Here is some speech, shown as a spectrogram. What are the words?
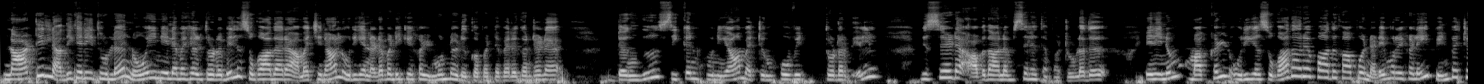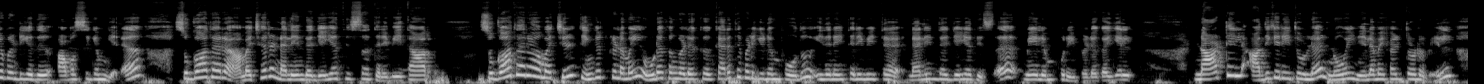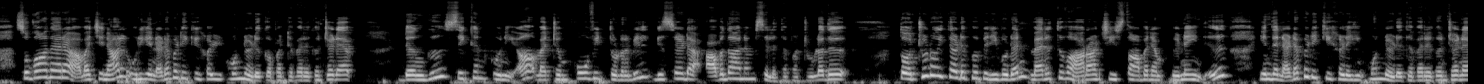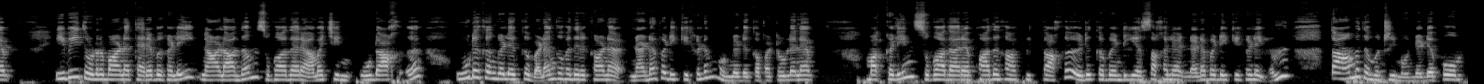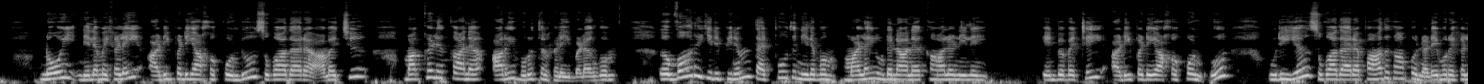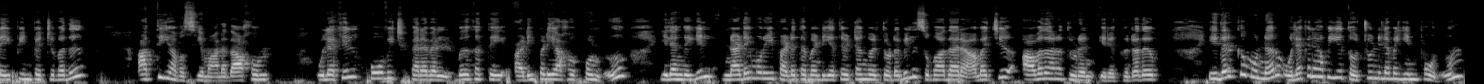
நாட்டில் அதிகரித்துள்ள நோய் நிலைமைகள் தொடர்பில் சுகாதார அமைச்சினால் உரிய நடவடிக்கைகள் முன்னெடுக்கப்பட்டு வருகின்றன. டெங்கு சிக்கன் குனியா மற்றும் கோவிட் தொடர்பில் விசேட அவதானம் செலுத்தப்பட்டுள்ளது. எனினும் மக்கள் உரிய சுகாதார பாதுகாப்பு நடைமுறைகளை பின்பற்ற வேண்டியது அவசியம் என சுகாதார அமைச்சர் நலிந்த ஜெயதிச தெரிவித்தார். சுகாதார அமைச்சர் திங்கட்கிழமை ஊடகங்களுக்கு கருத்து வெளியிடும் போது இதனை தெரிவித்த நலிந்த ஜெயதிச மேலும் குறிப்பிடுகையில் நாட்டில் அதிகரித்துள்ள நோய் நிலைமைகள் தொடர்பில் சுகாதார அமைச்சினால் உரிய நடவடிக்கைகள் முன்னெடுக்கப்பட்டு வருகின்றன. டெங்கு சிக்கன் குனியா மற்றும் கோவிட் தொடர்பில் விசேட அவதானம் செலுத்தப்பட்டுள்ளது. தொற்றுநோய் தடுப்பு பிரிவுடன் மருத்துவ ஆராய்ச்சி ஸ்தாபனம் இணைந்து இந்த நடவடிக்கைகளை முன்னெடுத்து வருகின்றன. இவை தொடர்பான தரவுகளை நாளாந்தம் சுகாதார அமைச்சின் ஊடாக ஊடகங்களுக்கு வழங்குவதற்கான நடவடிக்கைகளும் முன்னெடுக்கப்பட்டுள்ளன. மக்களின் சுகாதார பாதுகாப்பிற்காக எடுக்க வேண்டிய சகல நடவடிக்கைகளையும் தாமதமின்றி முன்னெடுப்போம். நோய் நிலைமைகளை அடிப்படையாக கொண்டு சுகாதார அமைச்சு மக்களுக்கான அறிவுறுத்தல்களை வழங்கும். எவ்வாறு இருப்பினும் தற்போது நிலவும் மழையுடனான காலநிலை என்பவற்றை அடிப்படையாக கொண்டு உரிய சுகாதார பாதுகாப்பு நடைமுறைகளை பின்பற்றுவது அத்தியாவசியமானதாகும். உலகில் கோவிட் பரவல் வேகத்தை அடிப்படையாக கொண்டு இலங்கையில் நடைமுறைப்படுத்த வேண்டிய திட்டங்கள் தொடர்பில் சுகாதார அமைச்சு அவதானத்துடன் இருக்கிறது இதற்கு முன்னர் உலகளாவிய தொற்று நிலைமையின் போதும்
